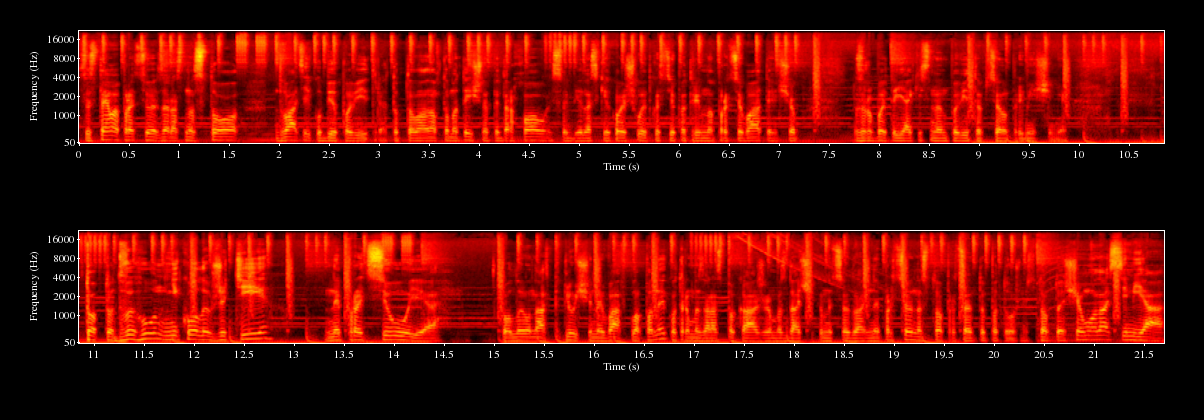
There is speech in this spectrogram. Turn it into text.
Система працює зараз на 120 кубів повітря. Тобто вона автоматично підраховує собі, наскільки швидкості потрібно працювати, щоб зробити якісне повітря в цьому приміщенні. Тобто двигун ніколи в житті не працює, коли у нас підключений вав клапани, котрий ми зараз покажемо з датчиками CO2, не працює на 100% потужність. Тобто, якщо у нас сім'я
